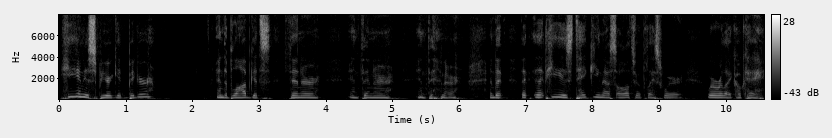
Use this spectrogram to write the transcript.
he and his spirit get bigger, and the blob gets thinner and thinner and thinner. And that, that, that he is taking us all to a place where, where we're like, okay,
